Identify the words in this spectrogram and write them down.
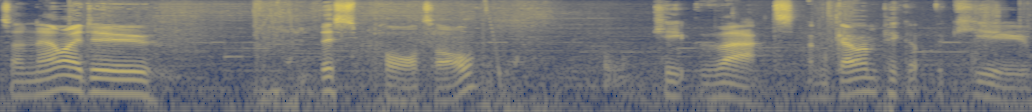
So now I do this portal, keep that, and go and pick up the cube.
